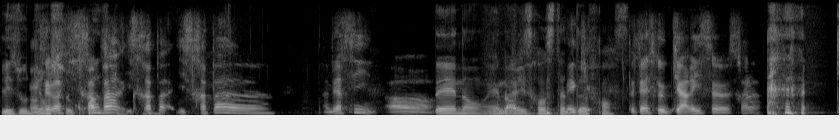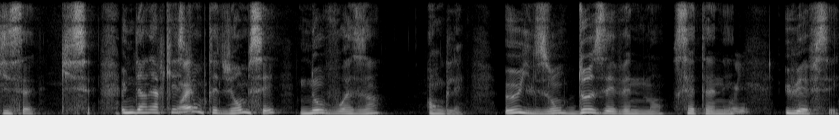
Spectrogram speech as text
les audiences se il croisent. Sera pas, il sera pas, il sera pas à Bercy. Oh. Eh non, eh non, il sera au Stade de France. Peut-être que Caris euh, sera là. qui sait, qui sait. Une dernière question, peut-être Jérôme, c'est nos voisins anglais. Eux, ils ont deux événements cette année. Oui. UFC.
